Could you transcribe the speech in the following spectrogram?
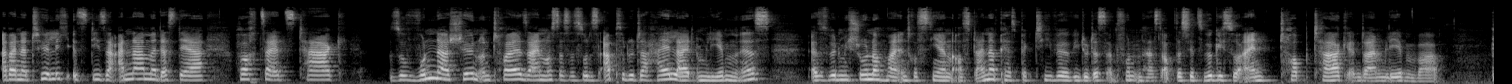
aber natürlich ist diese Annahme, dass der Hochzeitstag so wunderschön und toll sein muss, dass es so das absolute Highlight im Leben ist. Also es würde mich schon nochmal interessieren aus deiner Perspektive, wie du das empfunden hast, ob das jetzt wirklich so ein Top-Tag in deinem Leben war.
